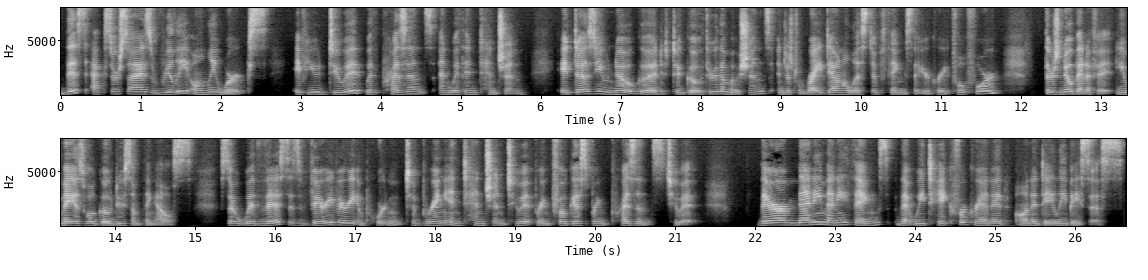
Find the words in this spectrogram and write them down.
This exercise really only works if you do it with presence and with intention. It does you no good to go through the motions and just write down a list of things that you're grateful for. There's no benefit. You may as well go do something else. So, with this, is very, very important to bring intention to it, bring focus, bring presence to it. There are many, many things that we take for granted on a daily basis.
